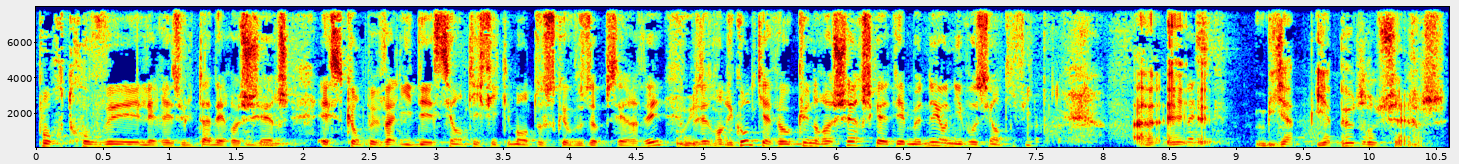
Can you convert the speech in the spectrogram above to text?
pour trouver les résultats des recherches, est-ce qu'on peut valider scientifiquement tout ce que vous observez? Vous vous êtes rendu compte qu'il n'y avait aucune recherche qui a été menée au niveau scientifique? Il, y a, il, y a, peu de recherches.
